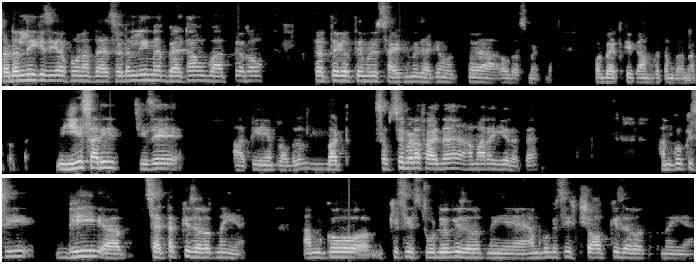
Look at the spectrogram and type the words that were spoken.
सडनली किसी का फ़ोन आता है सडनली मैं बैठा हूँ बात कर रहा हूँ करते करते मुझे साइड में जाके मैं आ रहा हूँ दस मिनट में। और बैठ के काम खत्म करना पड़ता है। ये सारी चीज़ें आती हैं प्रॉब्लम बट सबसे बड़ा फ़ायदा हमारा ये रहता है हमको किसी भी सेटअप की ज़रूरत नहीं है। हमको किसी स्टूडियो की ज़रूरत नहीं है, हमको किसी शॉप की ज़रूरत नहीं है।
